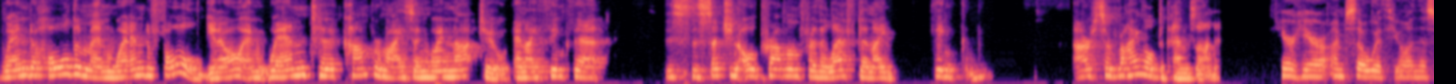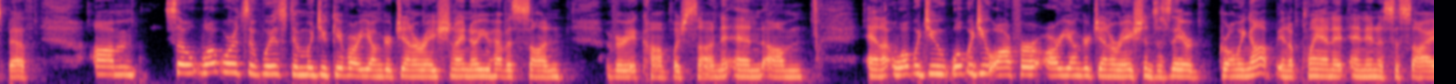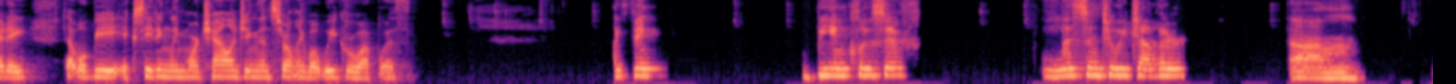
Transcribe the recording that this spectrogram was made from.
when to hold them and when to fold, you know, and when to compromise and when not to. And I think that this is such an old problem for the left, and I think our survival depends on it. Here, here, I'm so with you on this, Beth. Um, so what words of wisdom would you give our younger generation? I know you have a son, a very accomplished son, and um, and what would you what would you offer our younger generations as they are growing up in a planet and in a society that will be exceedingly more challenging than certainly what we grew up with? I think be inclusive, listen to each other, um,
